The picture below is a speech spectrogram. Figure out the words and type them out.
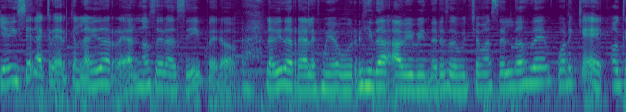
Yo quisiera creer que en la vida real no será así, pero ah, la vida real es muy aburrida, a mí me interesa mucho más el 2D. ¿Por qué? Ok,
